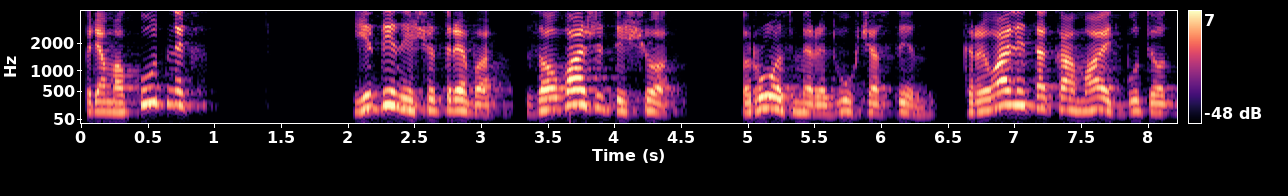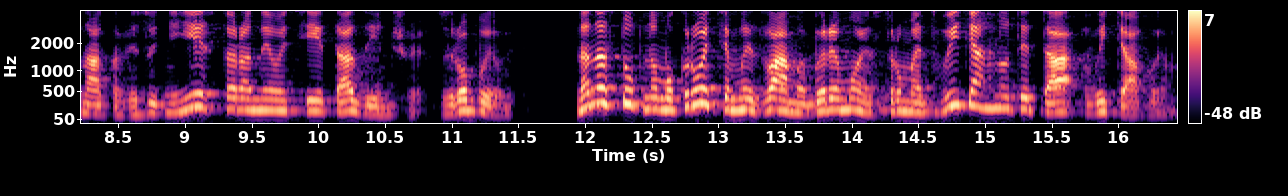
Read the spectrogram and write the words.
прямокутник. Єдине, що треба зауважити, що розміри двох частин крила літака мають бути однакові з однієї сторони осі та з іншої. Зробили. На наступному кроці ми з вами беремо інструмент витягнути та витягуємо.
